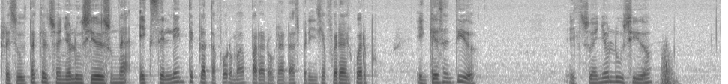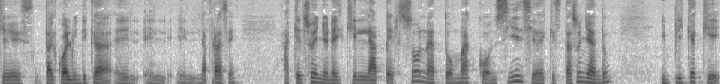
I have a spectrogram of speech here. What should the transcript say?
Resulta que el sueño lúcido es una excelente plataforma para lograr la experiencia fuera del cuerpo. ¿En qué sentido? El sueño lúcido, que es tal cual lo indica la frase, aquel sueño en el que la persona toma conciencia de que está soñando, implica que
